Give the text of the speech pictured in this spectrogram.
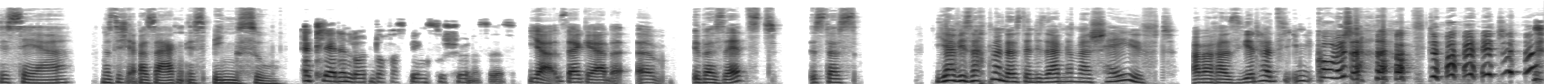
Dessert, muss ich aber sagen, ist Bingsu. Erklär den Leuten doch, was Bingsu Schönes ist. Ja, sehr gerne. Ähm, übersetzt ist das, ja, wie sagt man das denn? Die sagen immer shaved. Aber rasiert hat sich irgendwie komisch auf Deutsch.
